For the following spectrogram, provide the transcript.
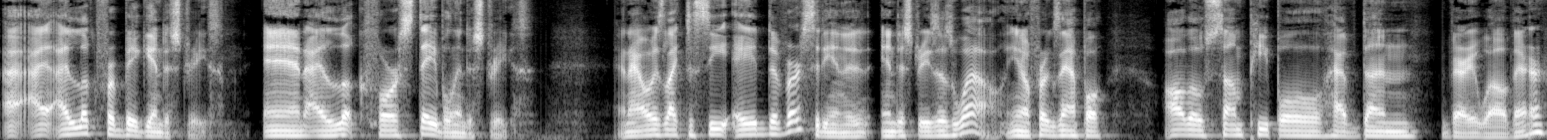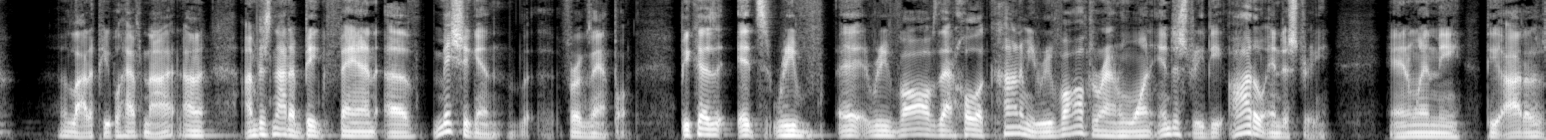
I, I look for big industries and I look for stable industries. And I always like to see a diversity in industries as well. You know, for example, although some people have done very well there, a lot of people have not. Uh, I'm just not a big fan of Michigan, for example, because it's it revolves that whole economy revolved around one industry, the auto industry. And when the, the auto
